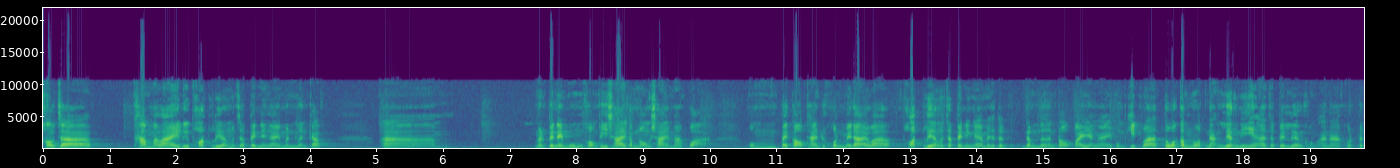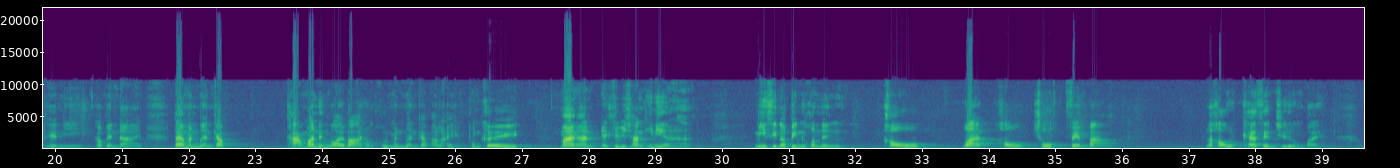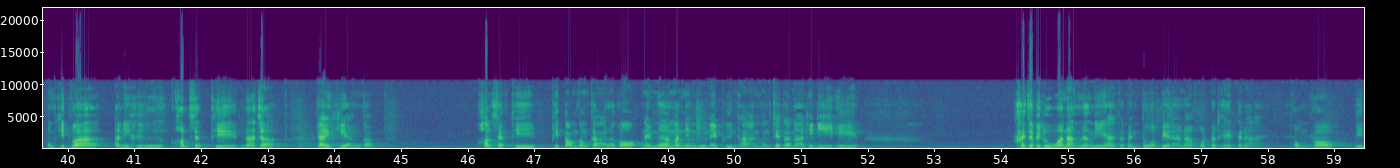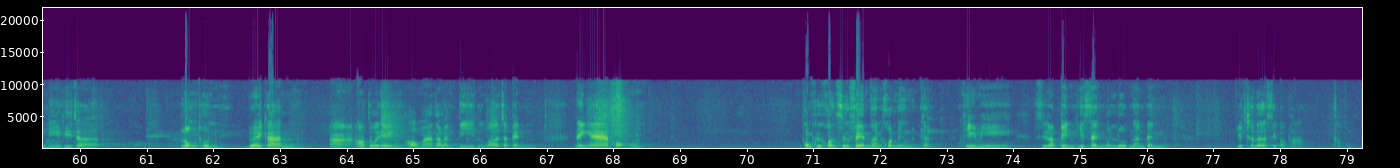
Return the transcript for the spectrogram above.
เขาจะ ทำอะไรหรือพอตเรื่องมันจะเป็นยังไง มันเหมือนกับมันเป็นในมุมของพี่ชายกับน้องชายมากกว่า ผมไปตอบแทนทุกคนไม่ได้ว่าพอตเรื่องมันจะเป็นยังไง มันจะดำเนินต่อไปยังไง ผมคิดว่าตัวกำหนดหนังเรื่องนี้อาจจะเป็นเรื่องของอนาคตประเทศนี้ก็เป็นได้ แต่มันเหมือนกับถามว่า 100 บาทของคุณมันเหมือนกับอะไร ผมเคยมางานเอ็กซิบิชันที่นี่นะฮะ มีศิลปินคนหนึ่งเขาว่าเขาโชว์เฟรมเปล่า แล้วเขาแค่เซ็นชื่อลงไป ผมคิดว่าอันนี้คือคอนเซปที่น่าจะใกล้เคียงกับคอนเซปที่พี่ต้อมต้องการ แล้วก็ในเมื่อมันยังอยู่ในพื้นฐานของเจตนาที่ดีที่ ใครจะไปรู้ว่าหนังเรื่องนี้อาจจะเป็นตัวเปลี่ยนอนาคตประเทศก็ได้ ผมก็ ยินดีที่จะลงทุนด้วยการอเอาตัวเองออกมาการันตี หรือว่าจะเป็นในแง่ของ ผมคือคนซื้อเฟรมนั้นคนหนึ่งเหมือนกัน ที่มีศิลปินที่เซ็นบนรูปนั้นเป็นยุทธเลอร์ศิปภาคครับผม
